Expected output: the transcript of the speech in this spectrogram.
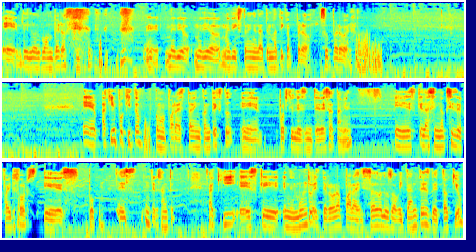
eh, de los bomberos. Eh, medio, medio, medio extraña la temática, pero súper bueno. Eh, aquí un poquito, como para estar en contexto, por si les interesa también es que la sinopsis de Fire Force es poco, es interesante. Aquí es que en el mundo el terror ha paralizado a los habitantes de Tokio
